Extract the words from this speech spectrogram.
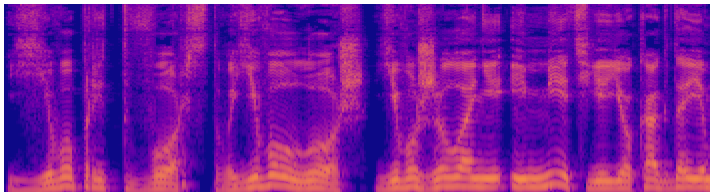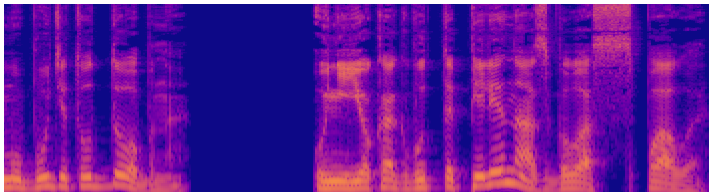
Его притворство, его ложь, его желание иметь ее, когда ему будет удобно. У нее как будто пелена с глаз спала,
